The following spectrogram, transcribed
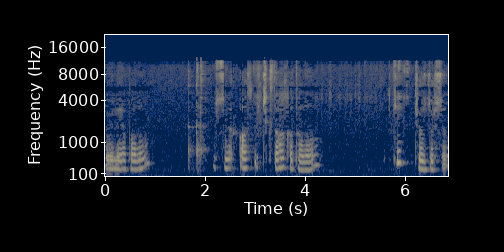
Böyle yapalım. Üstüne az 3x daha katalım ki çözdürsün.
